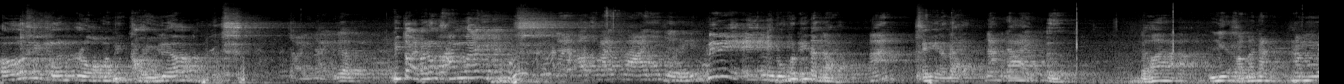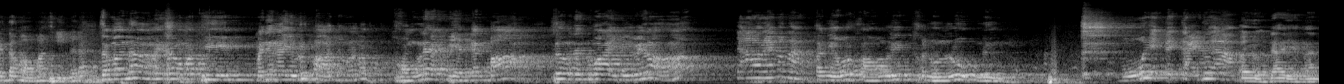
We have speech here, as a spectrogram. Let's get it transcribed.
เออนี่เหมือนหล่อมาพี่ต่อยเลยอะจ่อยไหนเรื่องพี่ต่อยมันต้องทำไงหน้าเอาคล้ายๆเฉยนี่นี่ไอ้ไอ้หนูคนนี้นั่งได้ๆฮะไอ้นี่นั่งได้ นั่งได้ เออ แต่ว่าเรียกเขามานั่งทำไม่ต้องออกมาถีบก็ได้จะมานั่งไม่เข้ามาทีมมันยังไงอยู่หรือเปล่าจะมาต้องของแลกเปลี่ยนกันบ้างเครื่องเส้นไหวมีไหมเหรอจะเอาอะไรบ้างล่ะข้าวเหนียวสองลิตรขนุนลูกหนึ่ง หมูเห็ดเป็ดไก่ด้วยอะเออ ได้อย่างนั้น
